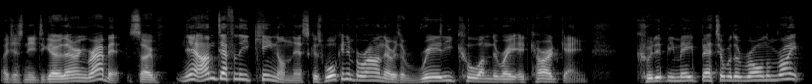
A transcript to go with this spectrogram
I just need to go there and grab it. So yeah, I'm definitely keen on this because Walking in Burano is a really cool underrated card game. Could it be made better with a roll and write?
